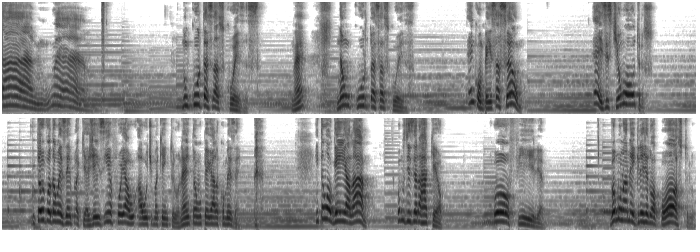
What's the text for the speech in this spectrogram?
Ah, ah, não curto essas coisas, né? Não curto essas coisas. Em compensação, é, existiam outros. Então eu vou dar um exemplo aqui. A Geizinha foi a, a última que entrou, né? Então eu vou pegar ela como exemplo. então alguém ia lá, vamos dizer a Raquel. Ô oh, filha, vamos lá na igreja do apóstolo.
